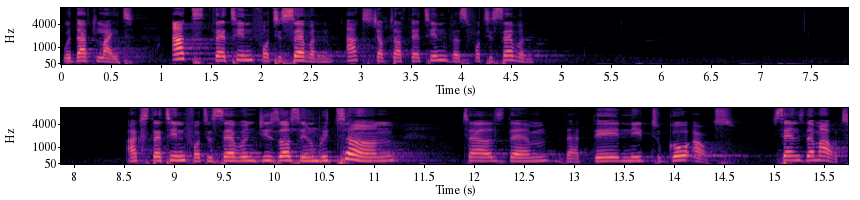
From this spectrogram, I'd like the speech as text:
with that light. Acts 13 47. Acts chapter 13, verse 47. Acts 13 47, Jesus in return tells them that they need to go out, sends them out,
